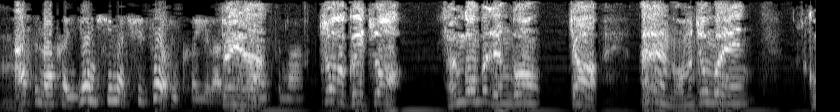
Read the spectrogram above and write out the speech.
嗯而是呢很用心的去做就可以了。对了？做归做，成功不成功，叫 我们中国人古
